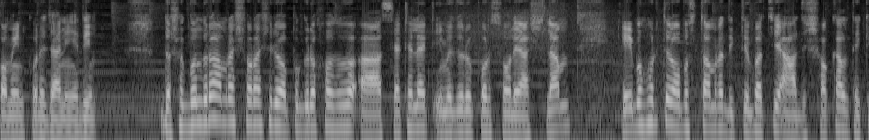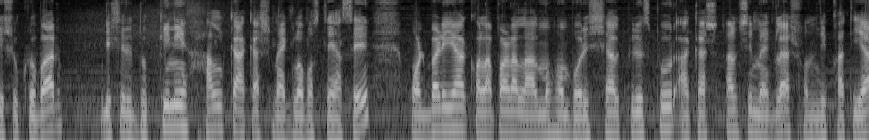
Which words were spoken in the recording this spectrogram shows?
কমেন্ট করে জানিয়ে দিন। দর্শক বন্ধুরা, আমরা সরাসরি অপগ্রহ স্যাটেলাইট ইমেজের উপর চলে আসলাম। এই মুহূর্তের অবস্থা আমরা দেখতে পাচ্ছি, আজ সকাল থেকে শুক্রবার। দেশের দক্ষিণে হালকা আকাশ মেঘলা অবস্থায় আছে। মঠবাড়িয়া কলাপাড়া লালমোহন বরিশাল পিরোজপুর আকাশ আংশিক মেঘলা সন্দ্বীপ হাতিয়া।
